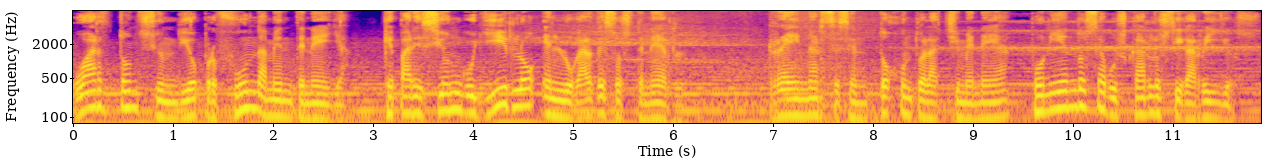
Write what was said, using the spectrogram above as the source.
Wharton se hundió profundamente en ella, que pareció engullirlo en lugar de sostenerlo. Reynard se sentó junto a la chimenea, poniéndose a buscar los cigarrillos.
